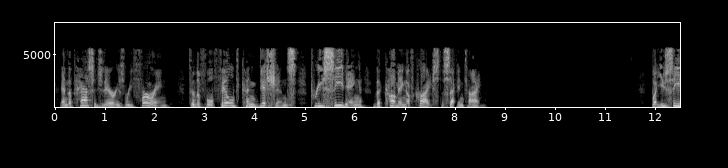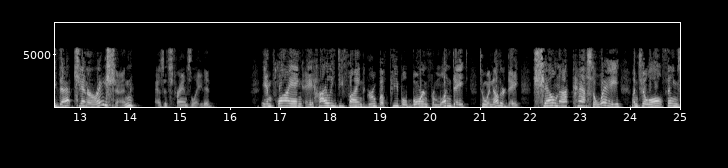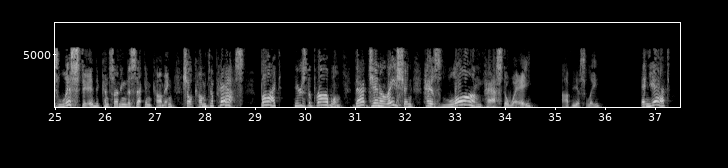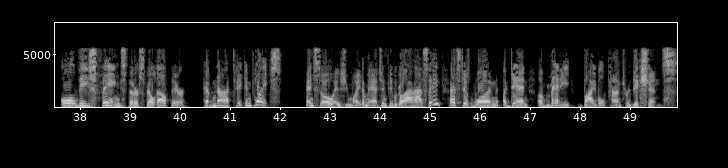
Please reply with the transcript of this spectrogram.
And the passage there is referring to the fulfilled conditions preceding the coming of Christ the second time. But you see that generation, as it's translated, implying a highly defined group of people born from one date to another date, shall not pass away until all things listed concerning the second coming shall come to pass. But, here's the problem. That generation has long passed away, obviously, and yet all these things that are spelled out there have not taken place. And so, as you might imagine, people go, aha, see? That's just one, again, of many Bible contradictions.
